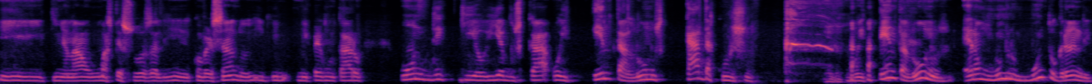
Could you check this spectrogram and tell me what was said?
e tinha lá umas pessoas ali conversando e me, me perguntaram onde que eu ia buscar 80 alunos cada curso. 80 alunos era um número muito grande.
